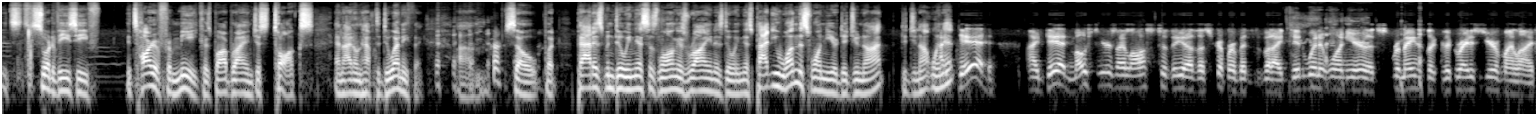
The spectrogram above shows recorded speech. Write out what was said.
it's sort of easy. It's harder for me because Bob Ryan just talks and I don't have to do anything. Um, so, but Pat has been doing this as long as Ryan is doing this. Pat, you won this one year, did you not? Did you not win I it? I did. I did. Most years I lost to the uh, the stripper, but but I did win it one year. That remains the, the greatest year of my life.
